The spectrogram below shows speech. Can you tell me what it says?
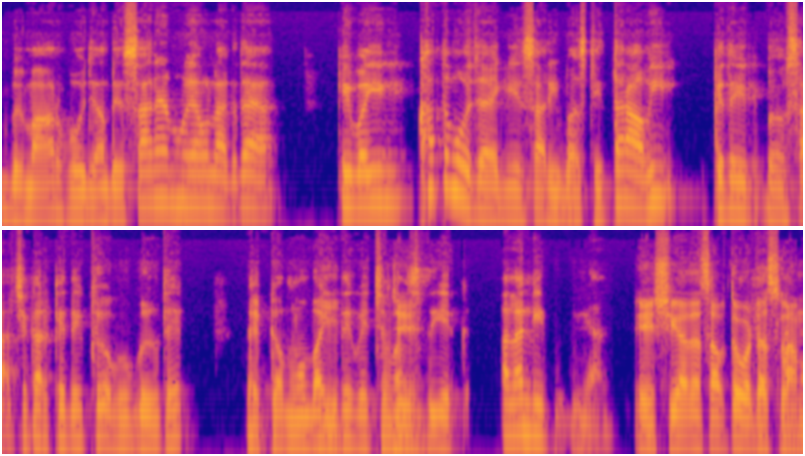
ਬਿਮਾਰ ਹੋ ਜਾਂਦੇ ਸਾਰਿਆਂ ਨੂੰ ਐਂ ਲੱਗਦਾ ਕਿ ਬਈ ਖਤਮ ਹੋ ਜਾਏਗੀ ਸਾਰੀ ਬਸਤੀ। ਧਾਰਾਵੀ ਕਿਤੇ ਸਰਚ ਕਰਕੇ ਦੇਖਿਓ ਗੂਗਲ ਤੇ ਇੱਕ ਮੁੰਬਈ ਜੀ, ਦੇ ਵਿੱਚ ਜੀ। ਵਸਦੀ ਇੱਕ ਅਲੱਗ ਹੀ ਦੁਨੀਆ। ਏਸ਼ੀਆ ਦਾ ਸਭ ਤੋਂ ਵੱਡਾ ਸਲਾਮ।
